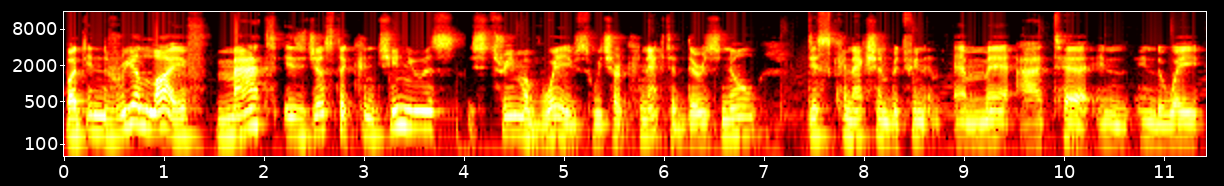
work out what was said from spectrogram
But in real life, mat is just a continuous stream of waves which are connected. There is no disconnection between a, me, at in, in the way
